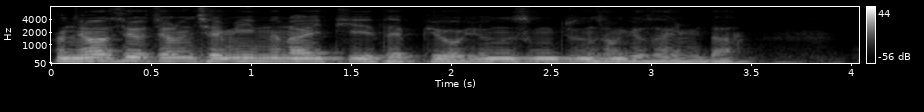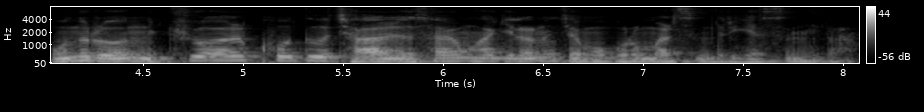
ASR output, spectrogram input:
안녕하세요. 저는 재미있는 IT 대표 윤승준 선교사입니다. 오늘은 QR코드 잘 사용하기라는 제목으로 말씀드리겠습니다.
